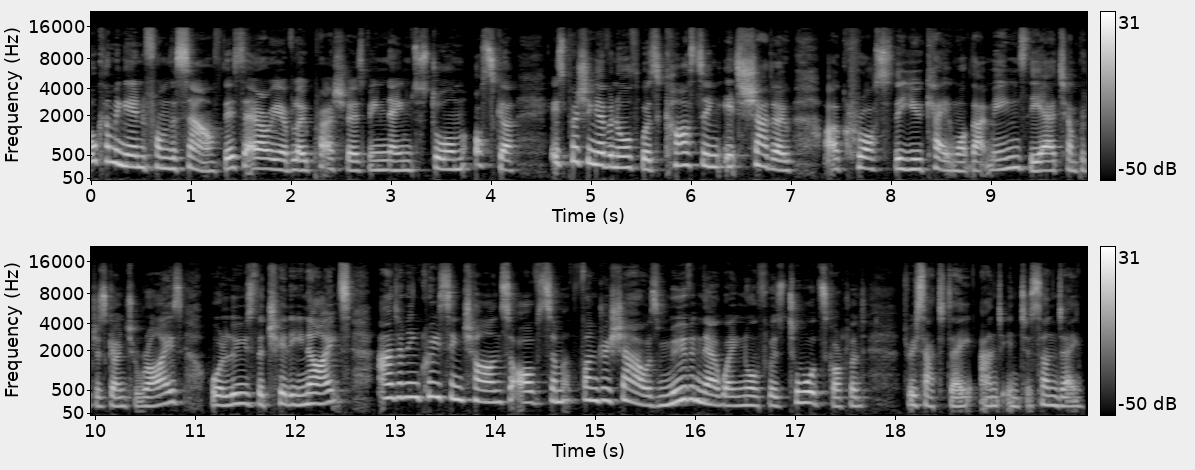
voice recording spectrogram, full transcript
All coming in from the south, this area of low pressure has been named Storm Oscar. It's pushing ever northwards, casting its shadow across the UK. And what that means, the air temperature is going to rise, we'll lose the chilly nights, and an increasing chance of some thundery showers moving their way northwards towards Scotland through Saturday and into Sunday.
